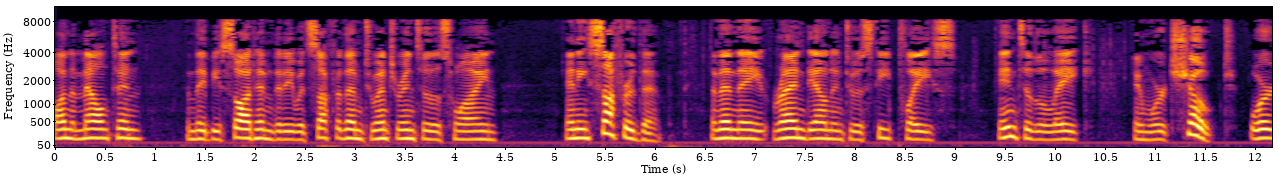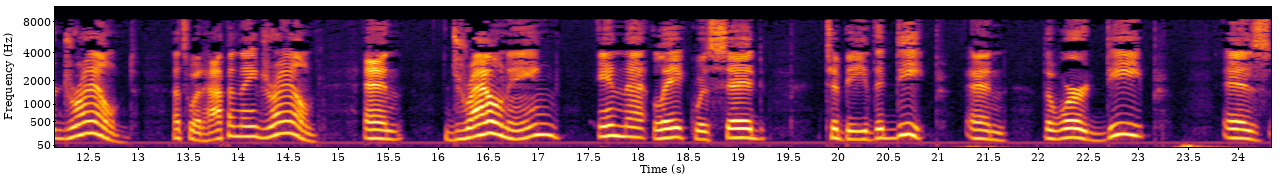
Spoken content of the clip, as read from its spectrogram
on the mountain, and they besought him that he would suffer them to enter into the swine, and he suffered them. And then they ran down into a steep place into the lake and were choked or drowned. That's what happened. They drowned. And drowning in that lake was said to be the deep. And the word deep is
